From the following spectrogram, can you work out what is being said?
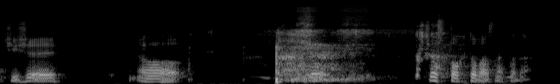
Čiže čo, z tohto vás napadá?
